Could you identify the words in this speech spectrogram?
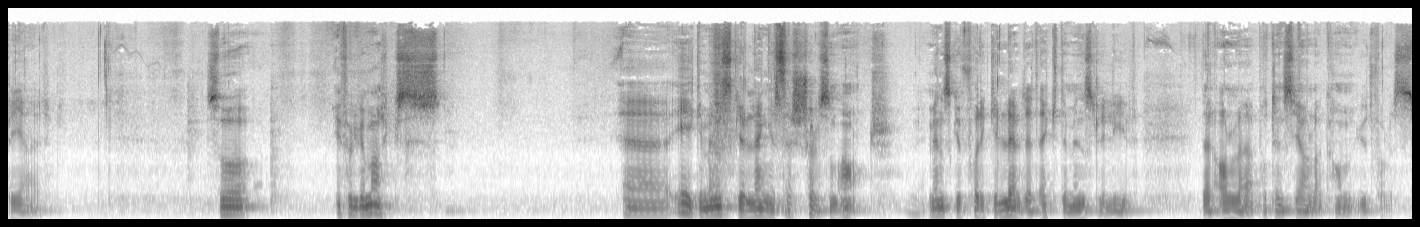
begjær. Så ifølge Marx eh, er ikke mennesket lenger seg sjøl som art. Mennesket får ikke levd et ekte menneskelig liv der alle potensialer kan utfoldes.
